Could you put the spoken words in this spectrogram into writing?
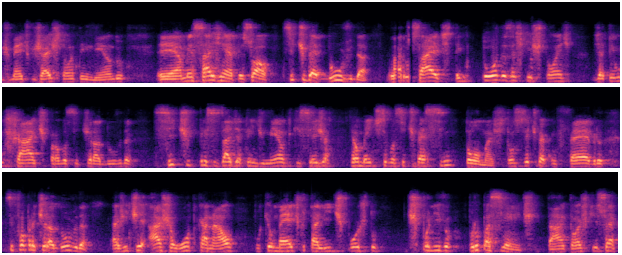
os médicos já estão atendendo. É, a mensagem é, pessoal, se tiver dúvida, lá no site tem todas as questões, já tem um chat para você tirar dúvida. Se precisar de atendimento, que seja realmente se você tiver sintomas. Então, se você tiver com febre, se for para tirar dúvida, a gente acha um outro canal, porque o médico está ali disposto disponível para o paciente. Tá? Então, acho que isso é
